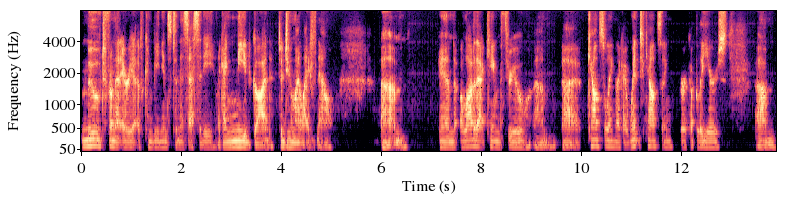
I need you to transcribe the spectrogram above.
moved from that area of convenience to necessity. Like I need God to do my life now. Um, and a lot of that came through um, uh, counseling. Like i went to counseling for a couple of years um,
